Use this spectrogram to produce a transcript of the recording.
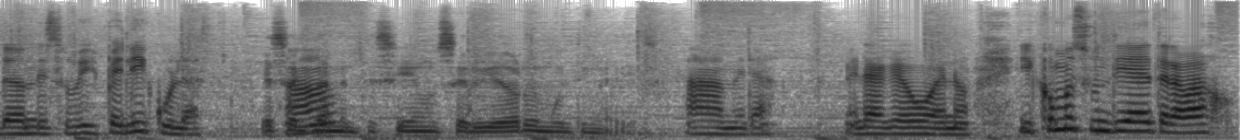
donde subís películas. Exactamente, sí, un servidor de multimedia. Ah, mira, mira qué bueno. ¿Y cómo es un día de trabajo,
